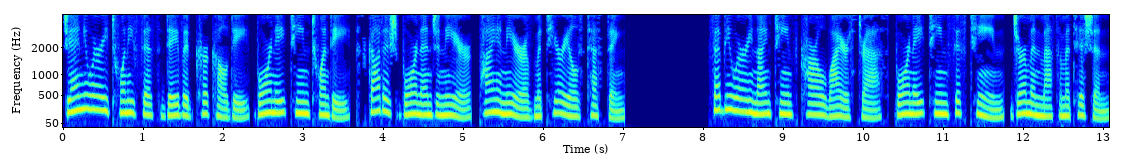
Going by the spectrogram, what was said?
January 25 – David Kirkcaldy born 1820, Scottish-born engineer, pioneer of materials testing. February 19 – Karl Weierstrass born 1815, German mathematician.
